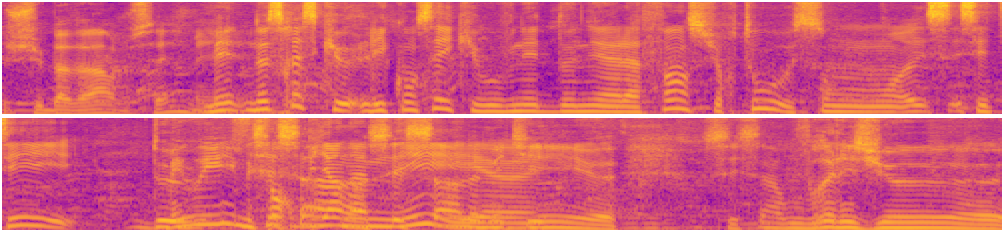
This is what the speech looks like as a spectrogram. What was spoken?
je suis bavard, je sais. Mais, mais ne serait-ce que les conseils que vous venez de donner à la fin, surtout, sont, c'était de mais oui, mais fort ça, bien amené. C'est ça le métier. Euh, c'est ça. Ouvrez les yeux, euh,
